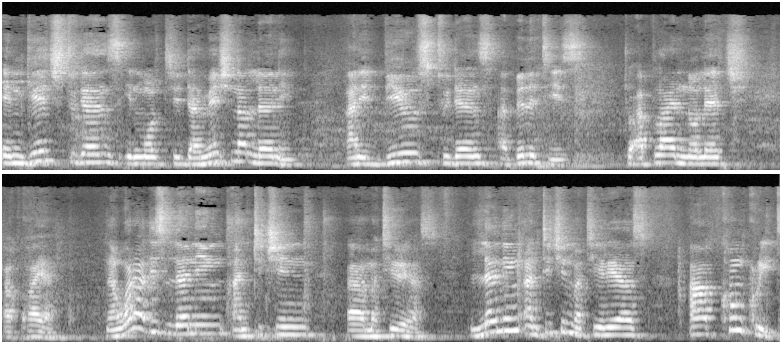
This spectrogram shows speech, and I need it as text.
engage students in multidimensional learning, and it builds students' abilities to apply knowledge acquired. Now, what are these learning and teaching uh, materials? Learning and teaching materials are concrete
